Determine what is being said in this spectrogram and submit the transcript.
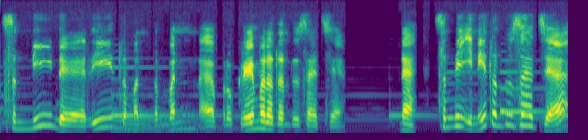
seni dari teman-teman uh, programmer tentu saja. Nah, seni ini tentu saja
